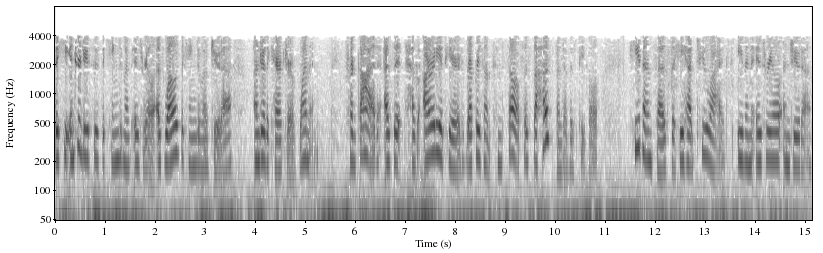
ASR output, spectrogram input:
That he introduces the kingdom of Israel as well as the kingdom of Judah under the character of women. For God, as it has already appeared, represents himself as the husband of his people he then says that he had two wives, even Israel and Judah.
